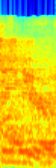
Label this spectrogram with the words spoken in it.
senior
